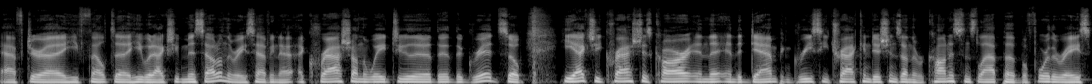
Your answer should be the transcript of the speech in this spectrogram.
after he felt he would actually miss out on the race, having a, a crash on the way to the, the, the grid. So he actually crashed his car in the in the damp and greasy track conditions on the reconnaissance lap uh, before the race,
